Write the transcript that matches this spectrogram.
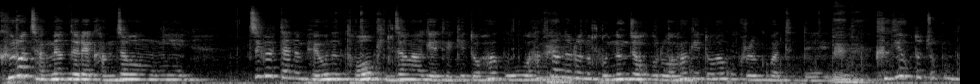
그런 장면들의 감정이 찍을 때는 배우는 더 긴장하게 되기도 하고 한편으로는 본능적으로 하기도 하고 그럴 것 같은데 네네. 그 기억도 조금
